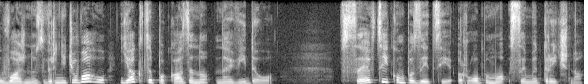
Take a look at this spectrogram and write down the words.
Уважно зверніть увагу, як це показано на відео. Все в цій композиції робимо симетрично.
